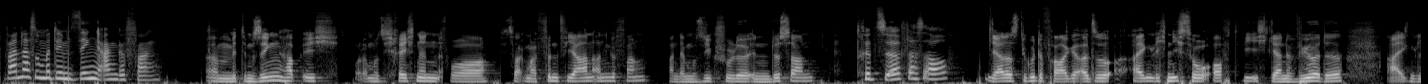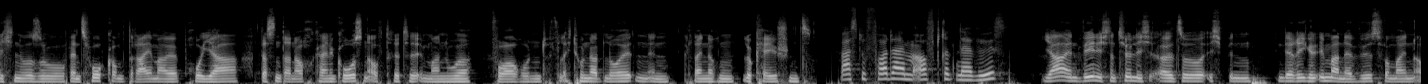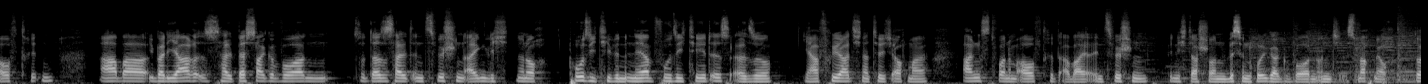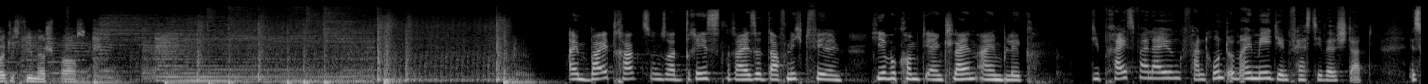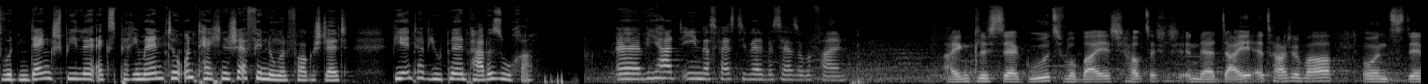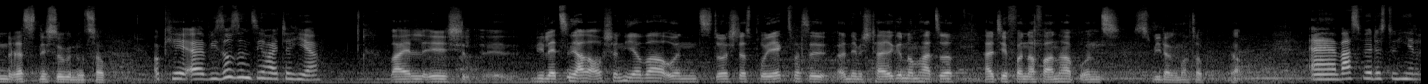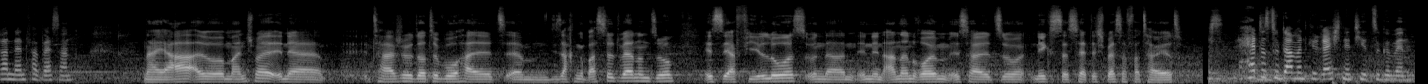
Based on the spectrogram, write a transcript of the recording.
Wann hast du mit dem Singen angefangen? Ähm, mit dem Singen habe ich, oder muss ich rechnen, vor, ich sag mal, fünf Jahren angefangen, an der Musikschule in Düssern. Trittst du öfters auf? Ja, das ist eine gute Frage. Also eigentlich nicht so oft, wie ich gerne würde. Eigentlich nur so, wenn es hochkommt, dreimal pro Jahr. Das sind dann auch keine großen Auftritte, immer nur vor rund vielleicht 100 Leuten in kleineren Locations. Warst du vor deinem Auftritt nervös? Ja, ein wenig natürlich. Also ich bin in der Regel immer nervös vor meinen Auftritten. Aber über die Jahre ist es halt besser geworden, sodass es halt inzwischen eigentlich nur noch positive Nervosität ist. Also ja, früher hatte ich natürlich auch mal Angst vor einem Auftritt, aber inzwischen bin ich da schon ein bisschen ruhiger geworden und es macht mir auch deutlich viel mehr Spaß. Ein Beitrag zu unserer Dresden-Reise darf nicht fehlen. Hier bekommt ihr einen kleinen Einblick. Die Preisverleihung fand rund um ein Medienfestival statt. Es wurden Denkspiele, Experimente und technische Erfindungen vorgestellt. Wir interviewten ein paar Besucher. Äh, wie hat Ihnen das Festival bisher so gefallen? Eigentlich sehr gut, wobei ich hauptsächlich in der DAI-Etage war und den Rest nicht so genutzt habe. Okay, äh, wieso sind Sie heute hier? Weil ich äh, die letzten Jahre auch schon hier war und durch das Projekt, was an dem ich teilgenommen hatte, halt hiervon erfahren habe und es wieder gemacht habe. Ja. Äh, was würdest du hier dran denn verbessern? Naja, also manchmal in der Etage, dort wo halt ähm, die Sachen gebastelt werden und so, ist sehr viel los und dann in den anderen Räumen ist halt so nichts, das hätte ich besser verteilt. Hättest du damit gerechnet, hier zu gewinnen?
